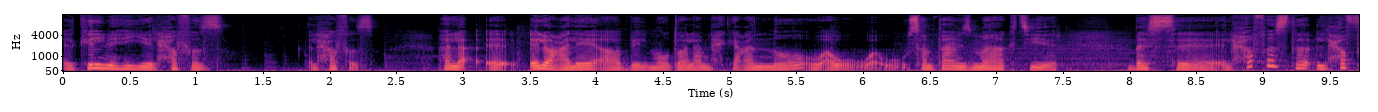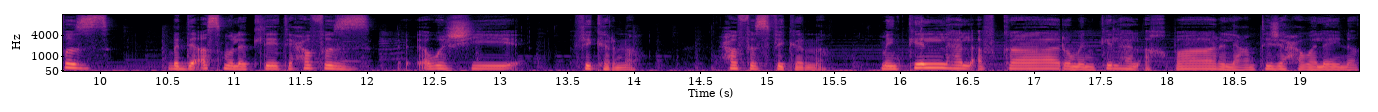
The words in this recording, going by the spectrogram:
الكلمة هي الحفظ الحفظ. هلا آه، له علاقة بالموضوع اللي عم نحكي عنه أو sometimes ما كتير. بس آه، الحفظ الحفظ بدي أقسمه لثلاثة. حفظ أول شيء فكرنا. حفظ فكرنا. من كل هالأفكار ومن كل هالأخبار اللي عم تيجي حوالينا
